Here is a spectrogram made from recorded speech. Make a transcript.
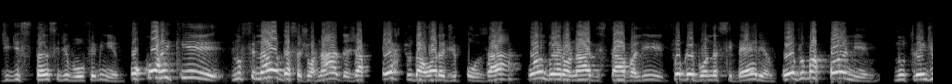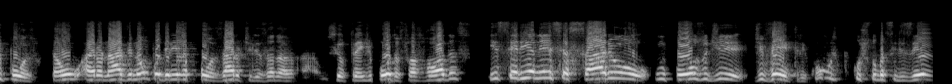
de distância de voo feminino. Ocorre que, no final dessa jornada, já perto da hora de pousar, quando a aeronave estava ali sobrevoando a Sibéria, houve uma pane no trem de pouso. Então, a aeronave não poderia pousar utilizando a, o seu trem de pouso, as suas rodas, e seria necessário um pouso de, de ventre, como costuma se dizer,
